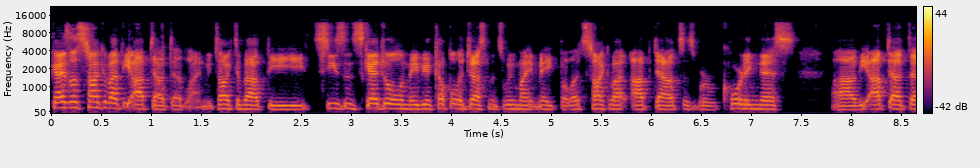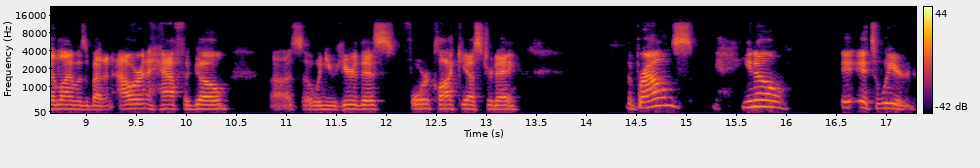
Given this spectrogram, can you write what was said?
guys, let's talk about the opt out deadline. We talked about the season schedule and maybe a couple adjustments we might make, but let's talk about opt outs as we're recording this. Uh, the opt out deadline was about an hour and a half ago. Uh, so when you hear this, four o'clock yesterday, the Browns, you know, it, it's weird.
